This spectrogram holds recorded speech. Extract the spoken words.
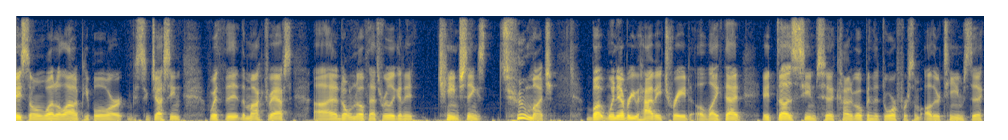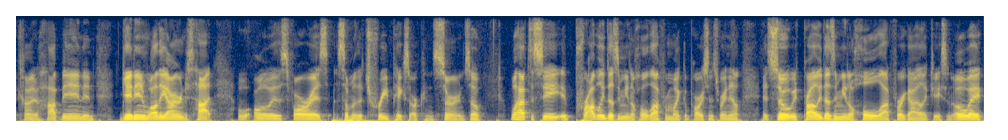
based on what a lot of people are suggesting with the, the mock drafts. Uh, I don't know if that's really going to change things too much. But whenever you have a trade like that, it does seem to kind of open the door for some other teams to kind of hop in and get in while the iron is hot as far as some of the trade picks are concerned. So we'll have to see. It probably doesn't mean a whole lot for Micah Parsons right now. And so it probably doesn't mean a whole lot for a guy like Jayson Oweh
